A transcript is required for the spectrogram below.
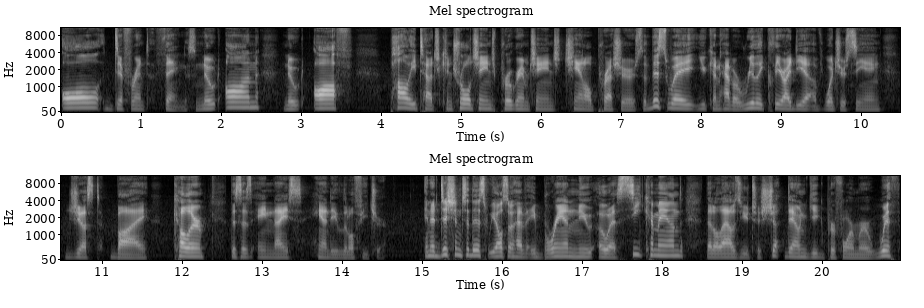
all different things. Note on, note off, polytouch, control change, program change, channel pressure. So this way you can have a really clear idea of what you're seeing just by color. This is a nice, handy little feature. In addition to this, we also have a brand new OSC command that allows you to shut down Gig Performer with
